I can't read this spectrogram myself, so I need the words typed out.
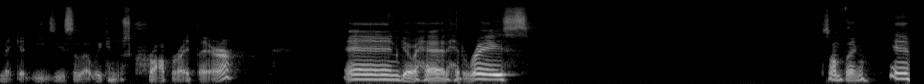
Make it easy so that we can just crop right there. And go ahead, hit erase. Something, yeah,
